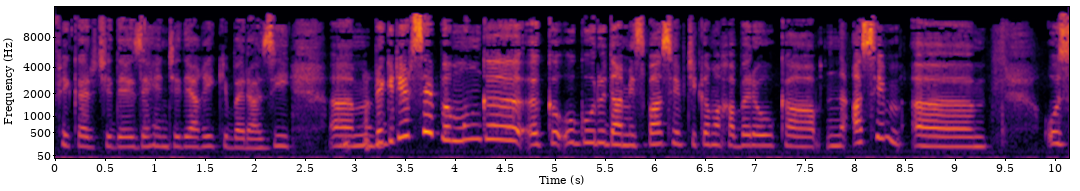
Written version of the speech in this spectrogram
فکر چې د ذهن چې د هغه کې برازي بریګیډیر صاحب مونږ ک وګورو د مصباح صاحب چې کوم خبره وکا اسیم اوس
